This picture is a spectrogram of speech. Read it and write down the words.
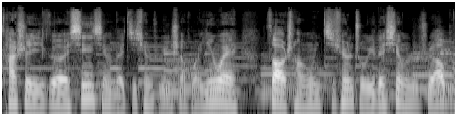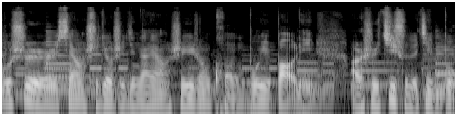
它是一个新型的极权主义社会，因为造成极权主义的性质主要不是像十九世纪那样是一种恐怖与暴力，而是技术的进步。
